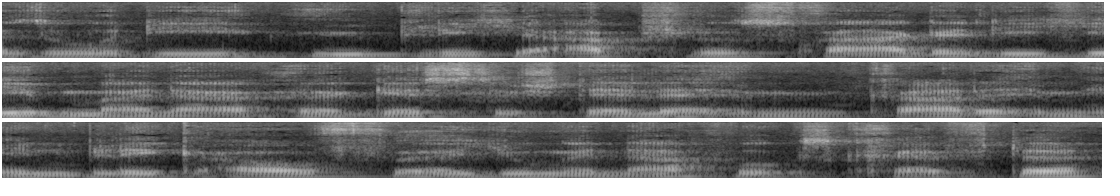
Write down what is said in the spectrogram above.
so die übliche Abschlussfrage, die ich jedem meiner äh, Gäste stelle, im, gerade im Hinblick auf äh, junge Nachwuchskräfte.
